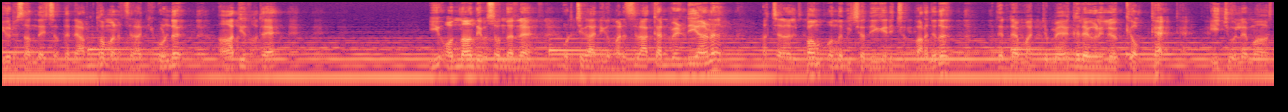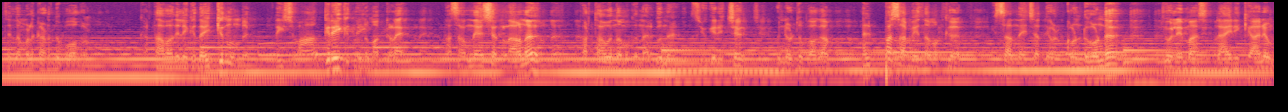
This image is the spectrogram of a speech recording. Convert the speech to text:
ഈ ഒരു സന്ദേശത്തിന്റെ അർത്ഥം മനസ്സിലാക്കിക്കൊണ്ട് ആദ്യത്തെ ഈ ഒന്നാം ദിവസം തന്നെ കുറച്ച് കാര്യങ്ങൾ മനസ്സിലാക്കാൻ വേണ്ടിയാണ് അച്ഛൻ അല്പം ഒന്ന് വിശദീകരിച്ച് പറഞ്ഞത്. ഇതിന്റെ മറ്റു മേഖലകളിലൊക്കെ ഒക്കെ ഈ ജൂലൈ മാസത്തിൽ നമ്മൾ കടന്നു പോകണം കർത്താവ് അതിലേക്ക് നയിക്കുന്നുണ്ട്. യേശു ആഗ്രഹിക്കുന്നുണ്ട് മക്കളെ. ആ സന്ദേശങ്ങളാണ് ഭർത്താവ് നമുക്ക് നൽകുന്നത്. സ്വീകരിച്ച് മുന്നോട്ട് പോകാം. അല്പസമയം നമുക്ക് ഈ സന്ദേശത്തെ ഉൾക്കൊണ്ടുകൊണ്ട് ജൂലൈ മാസത്തിലായിരിക്കാനും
